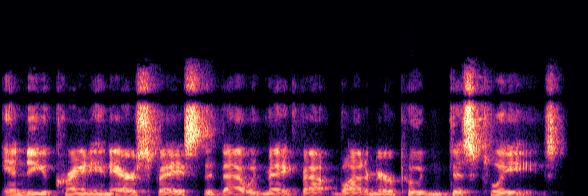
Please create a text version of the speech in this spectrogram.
into Ukrainian airspace, that that would make Vladimir Putin displeased.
